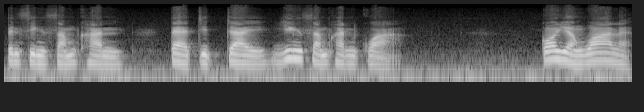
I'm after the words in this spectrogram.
เป็นสิ่งสำคัญ แต่จิตใจยิ่งสำคัญกว่า ก็อย่างว่าแหละ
